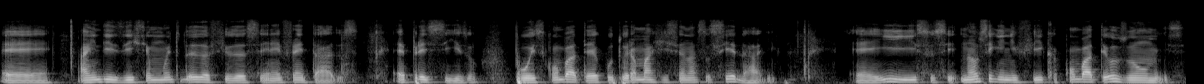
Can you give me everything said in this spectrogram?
é, ainda existem muitos desafios a serem enfrentados. É preciso, pois, combater a cultura machista na sociedade. É, e isso não significa combater os homens,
